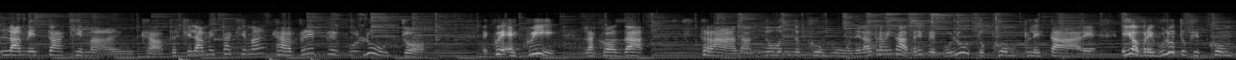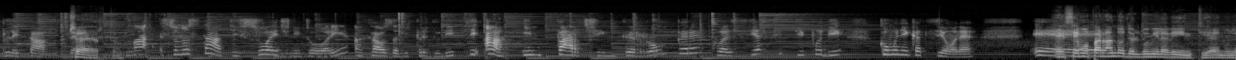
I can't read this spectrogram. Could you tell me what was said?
la metà che manca, perché la metà che manca avrebbe voluto. E qui, è qui la cosa strana, non comune. L'altra metà avrebbe voluto completare e io avrei voluto che completasse. Certo. Ma sono stati i suoi genitori, a causa di pregiudizi, a imparci interrompere qualsiasi tipo di comunicazione. E stiamo parlando del 2020, eh, non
